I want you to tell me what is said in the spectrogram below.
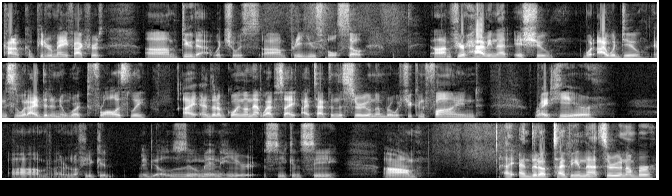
kind of computer manufacturers, um, do that, which was um, pretty useful. So um, if you're having that issue, what I would do, and this is what I did and it worked flawlessly, I ended up going on that website. I typed in the serial number, which you can find right here. Um, I don't know if you could, maybe I'll zoom in here so you can see. Um, I ended up typing in that serial number.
